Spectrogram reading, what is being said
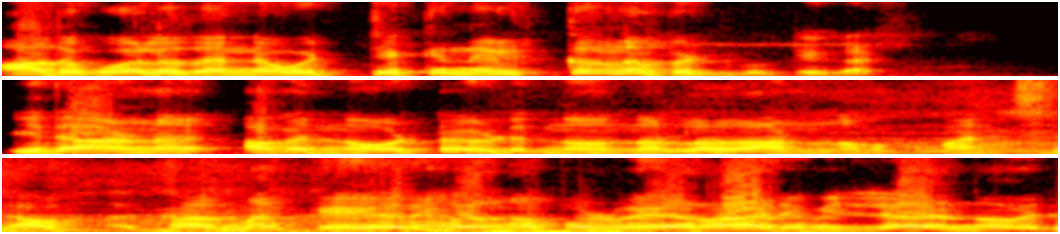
അതുപോലെ തന്നെ ഒറ്റയ്ക്ക് നിൽക്കുന്ന പെൺകുട്ടികൾ. ഇതാണ് അവൻ നോട്ടം ഇടുന്നു എന്നുള്ളതാണ് നമുക്ക് മനസ്സിലാവുന്നത്. കാരണം കയറി വന്നപ്പോൾ വേറെ ആരുമില്ല എന്ന് അവർ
